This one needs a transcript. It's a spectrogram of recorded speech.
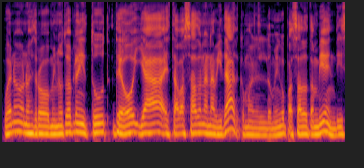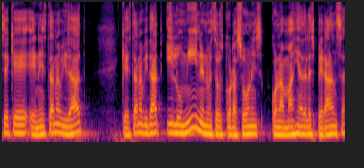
Bueno, nuestro minuto de plenitud de hoy ya está basado en la Navidad, como el domingo pasado también. Dice que en esta Navidad, que esta Navidad ilumine nuestros corazones con la magia de la esperanza,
